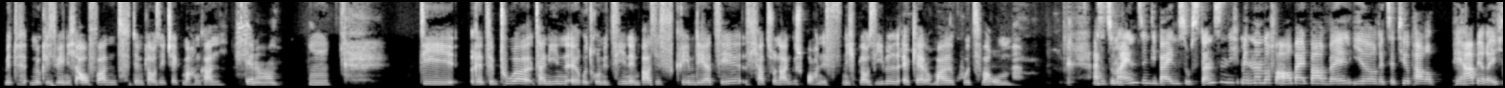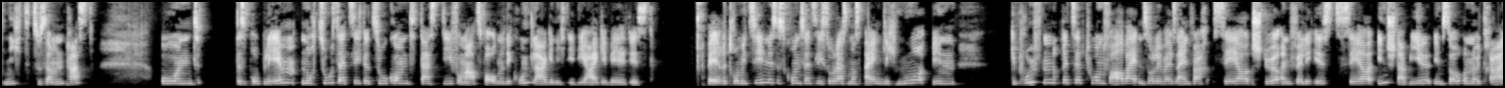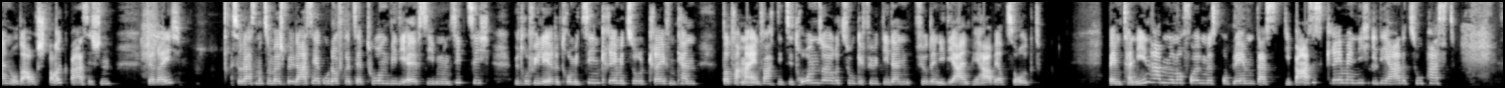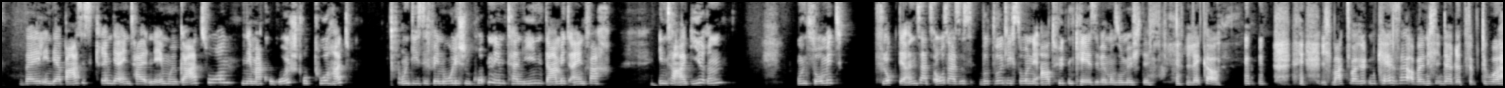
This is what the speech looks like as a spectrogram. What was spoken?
mit möglichst wenig Aufwand den Plausi-Check machen kann. Genau. Mhm. Die Rezeptur Tannin Erythromycin in Basiscreme DHC, ich hatte es schon angesprochen, ist nicht plausibel. Erklär doch mal kurz, warum. Also zum einen sind die beiden Substanzen nicht miteinander verarbeitbar, weil ihr rezeptierbarer pH-Bereich nicht zusammenpasst. Und das Problem noch zusätzlich dazu kommt, dass die vom Arzt verordnete Grundlage nicht ideal gewählt ist. Bei Erythromycin ist es grundsätzlich so, dass man es eigentlich nur in geprüften Rezepturen verarbeiten solle, weil es einfach sehr störanfällig ist, sehr instabil im sauren, neutralen oder auch stark basischen Bereich, so dass man zum Beispiel da sehr gut auf Rezepturen wie die 1177 hydrophile Erythromycin-Creme zurückgreifen kann. Dort hat man einfach die Zitronensäure zugefügt, die dann für den idealen pH-Wert sorgt. Beim Tannin haben wir noch folgendes Problem, dass die Basiscreme nicht ideal dazu passt, weil in der Basiscreme der enthaltene Emulgator eine Makrogolstruktur hat und diese phenolischen Gruppen im Tannin damit einfach interagieren und somit flockt der Ansatz aus. Also es wird wirklich so eine Art Hüttenkäse, wenn man so möchte. Lecker. Ich mag zwar Hüttenkäse, aber nicht in der Rezeptur.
